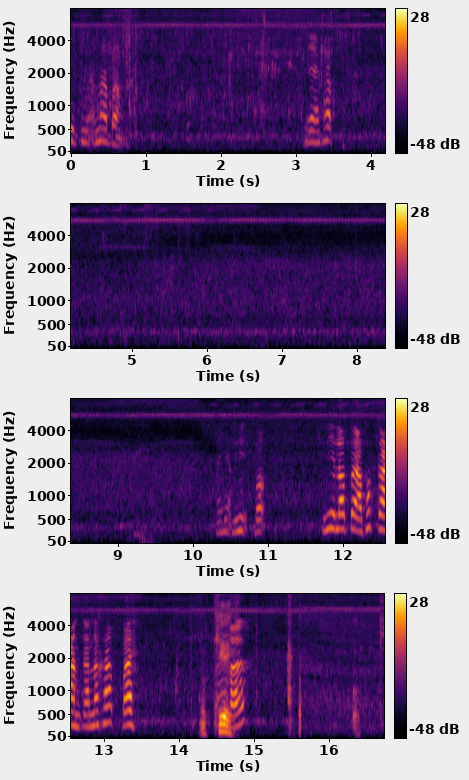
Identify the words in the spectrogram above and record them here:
ลูกเนี่ยมาบังเนี่ยครับอันนี้นี่บอก นี่เราไปเอาพักการกันนะครับ ไปโอเคไป โอเค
